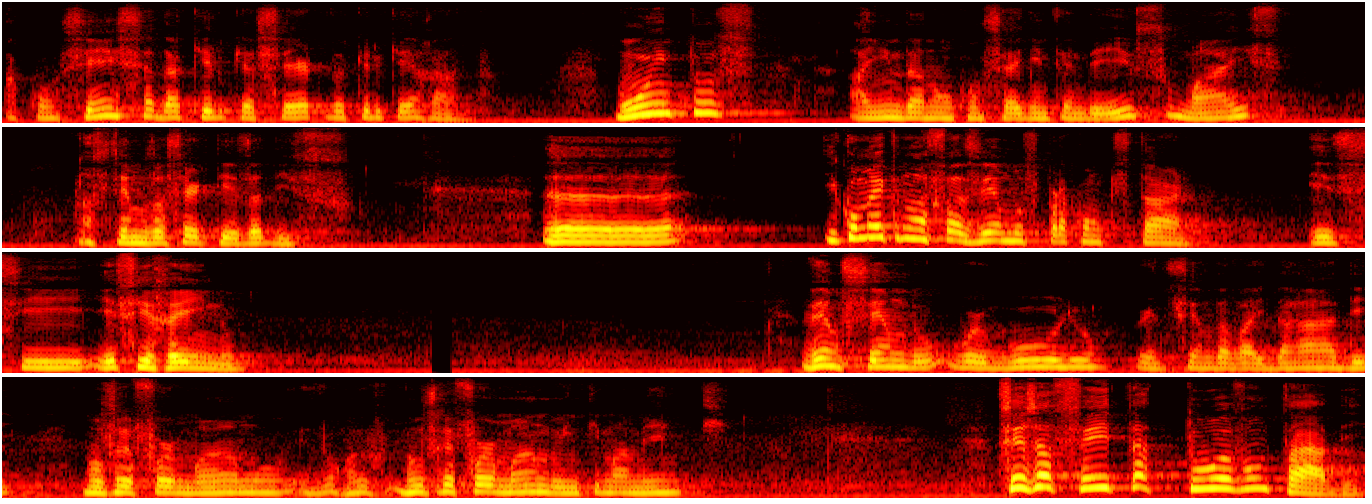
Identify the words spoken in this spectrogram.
a consciência daquilo que é certo, daquilo que é errado. Muitos ainda não conseguem entender isso, mas nós temos a certeza disso. Uh, e como é que nós fazemos para conquistar esse, esse reino? Vencendo o orgulho, vencendo a vaidade, nos reformamos, nos reformando intimamente. Seja feita a tua vontade.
